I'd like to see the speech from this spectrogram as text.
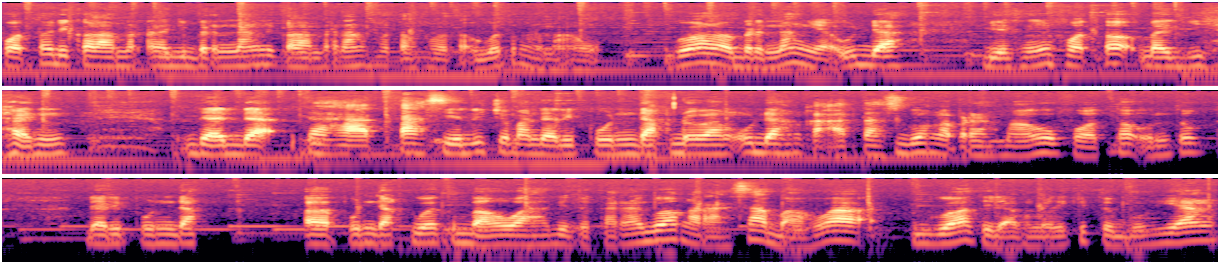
foto di kolam lagi berenang di kolam renang foto-foto. Gue tuh nggak mau. Gue kalau berenang ya udah biasanya foto bagian dada ke atas. Jadi cuma dari pundak doang. Udah ke atas. Gue nggak pernah mau foto untuk dari pundak uh, pundak gue ke bawah gitu. Karena gue ngerasa bahwa gue tidak memiliki tubuh yang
